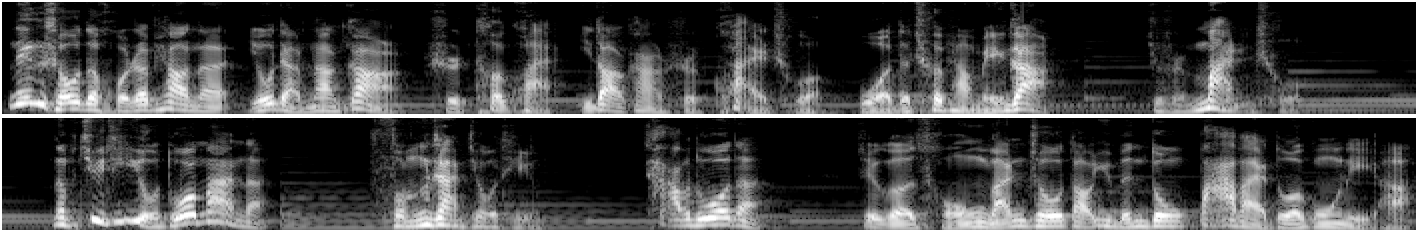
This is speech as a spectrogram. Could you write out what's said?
那个时候的火车票呢有两道杠是特快，一道杠是快车，我的车票没杠，就是慢车。那么具体有多慢呢？逢站就停，差不多呢。这个从兰州到玉门东八百多公里啊，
